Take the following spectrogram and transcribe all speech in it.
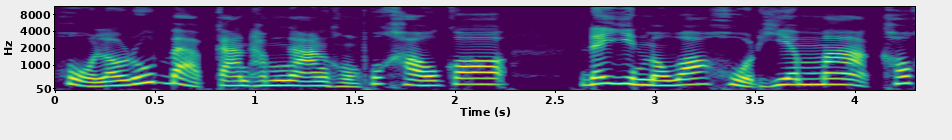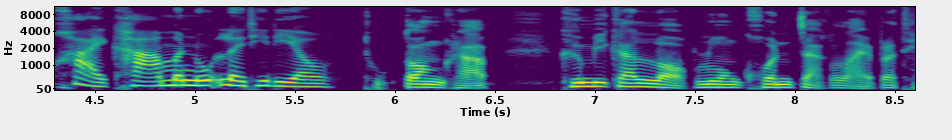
โหแล้วรูปแบบการทำงานของพวกเขาก็ได้ยินมาว่าโหดเหี้ยมมากเข้าข่ายค้ามนุษย์เลยทีเดียว ถูกต้องครับ คือมีการหลอกลวงคนจากหลายประเท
